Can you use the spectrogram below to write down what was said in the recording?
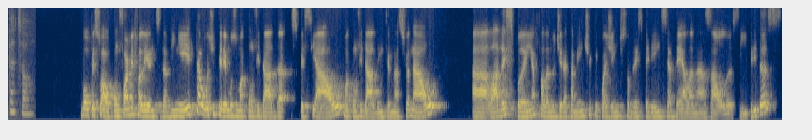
That's all. Bom, pessoal, conforme falei antes da vinheta, hoje teremos uma convidada especial, uma convidada internacional, uh, lá da Espanha, falando diretamente aqui com a gente sobre a experiência dela nas aulas híbridas.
